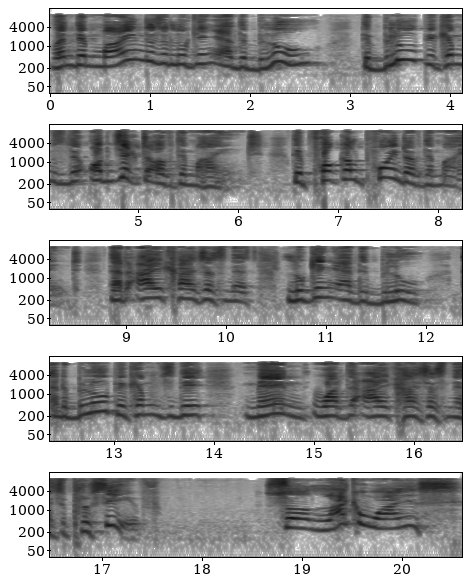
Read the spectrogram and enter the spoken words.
when the mind is looking at the blue, the blue becomes the object of the mind, the focal point of the mind, that eye consciousness looking at the blue and blue becomes the main what the eye consciousness perceive. So likewise,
